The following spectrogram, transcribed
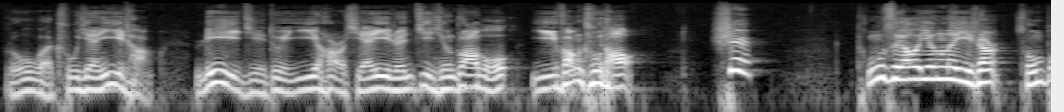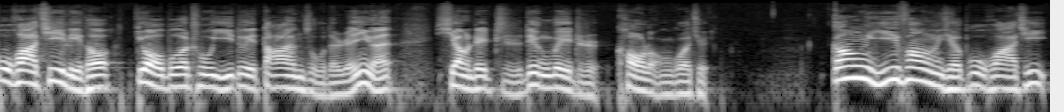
如果出现异常，立即对一号嫌疑人进行抓捕，以防出逃。”是。佟四瑶应了一声，从步话器里头调拨出一队大案组的人员，向这指定位置靠拢过去。刚一放下步话器。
